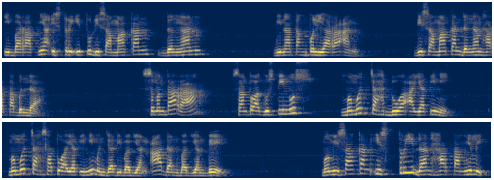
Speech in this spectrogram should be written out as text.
Ibaratnya istri itu disamakan dengan binatang peliharaan, disamakan dengan harta benda. Sementara Santo Agustinus memecah dua ayat ini. Memecah satu ayat ini menjadi bagian A dan bagian B. Memisahkan istri dan harta milik.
